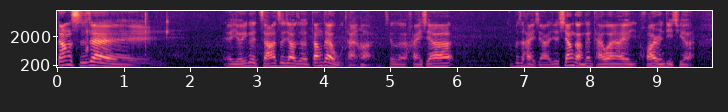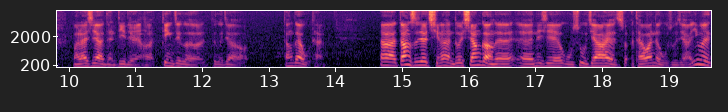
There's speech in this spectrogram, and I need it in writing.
当时在呃有一个杂志叫做《当代武坛》哈，这个海峡。不是海峡，就香港跟台湾还有华人地区啊，马来西亚等地的人哈，定这个这个叫当代舞坛。那当时就请了很多香港的呃那些武术家，还有台湾的武术家，因为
